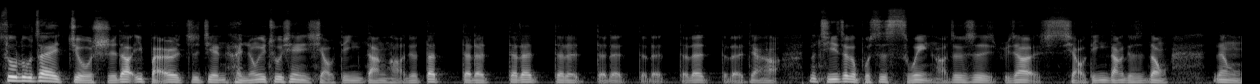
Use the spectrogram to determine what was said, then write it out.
速度在九十到一百二之间，很容易出现小叮当哈，就哒哒哒哒哒哒哒哒哒哒哒哒哒哒这样哈。那其实这个不是 swing 哈，这个是比较小叮当，就是那种那种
